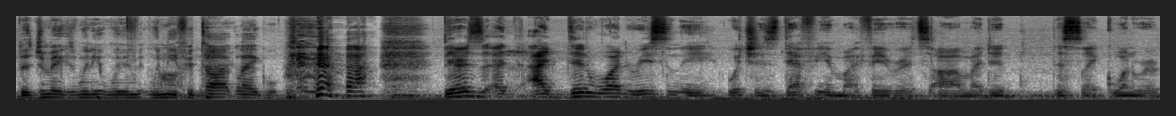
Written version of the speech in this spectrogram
the Jamaicans we need we, we need Oh, to talk. Like, There's a, I did one recently, which is definitely in my favorites. Um, I did this like one where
